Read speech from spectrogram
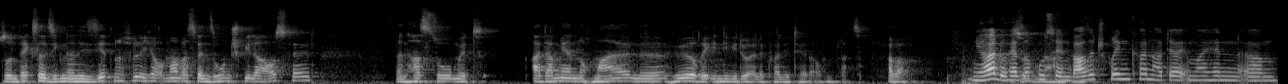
so ein Wechsel signalisiert natürlich auch immer was, wenn so ein Spieler ausfällt. Dann hast du mit Adamian nochmal eine höhere individuelle Qualität auf dem Platz. Aber. Ja, du hättest so auch Hussein Basic springen können, hat ja immerhin ähm,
